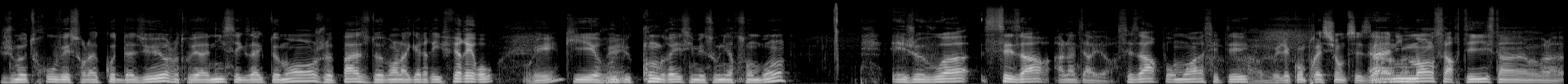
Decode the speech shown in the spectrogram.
Je me trouvais sur la côte d'Azur, je me trouvais à Nice exactement. Je passe devant la galerie Ferrero, qui est rue du Congrès, si mes souvenirs sont bons. Et je vois César à l'intérieur. César, pour moi, c'était. Ah, les compressions de César. Un immense artiste, un, voilà,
